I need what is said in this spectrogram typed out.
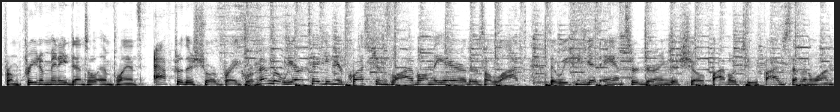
from Freedom Mini Dental Implants after this short break. Remember, we are taking your questions live on the air. There's a lot that we can get answered during this show. 502 571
